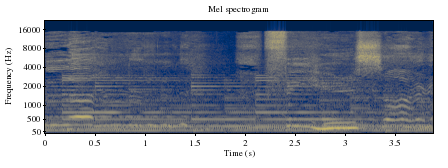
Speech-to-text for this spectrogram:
London fears are,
